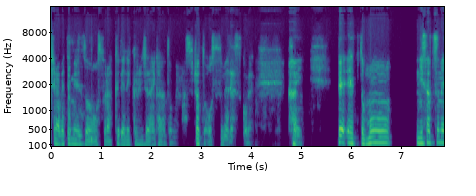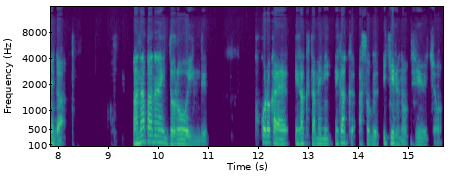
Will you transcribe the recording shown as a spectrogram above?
調べてみるとおそらく出てくるんじゃないかなと思います。ちょっとおすすめです、これ。はい。で、えっと、もう2冊目が、学ばないドローイング。心から描くために描く、遊ぶ、生きるの自由帳。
